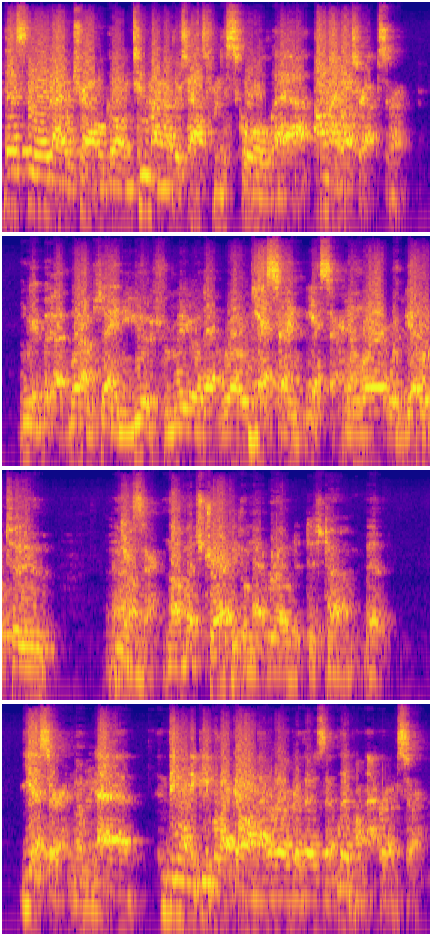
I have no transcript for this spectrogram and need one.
That's the road I would travel going to my mother's house from the school uh, on my bus route, sir. Okay, but what I'm saying, you were familiar with that road? Yes, sir. and- Yes, sir. And where it would go to? um, Yes, sir. Not much traffic on that road at this time, but, Yes, sir. I mean- uh, the only people that go on that road are those that live on that road, sir.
